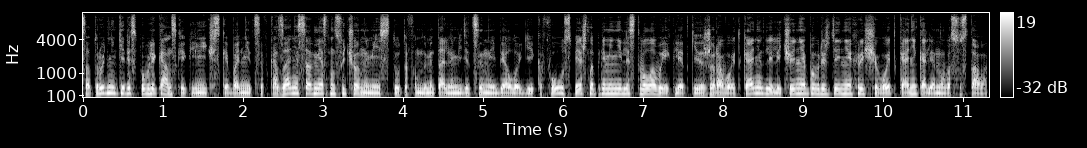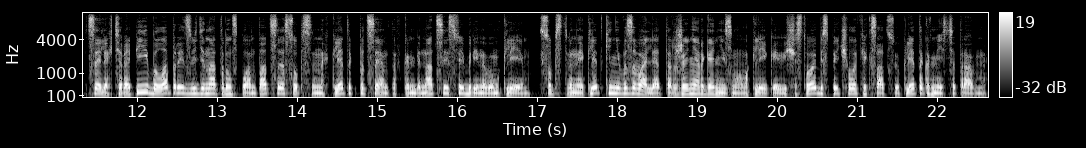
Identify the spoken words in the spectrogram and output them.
Сотрудники Республиканской клинической больницы в Казани совместно с учеными Института фундаментальной медицины и биологии КФУ успешно применили стволовые клетки из жировой ткани для лечения повреждения хрящевой ткани коленного сустава. В целях терапии была произведена трансплантация собственных клеток пациента в комбинации с фибриновым клеем. Собственные клетки не вызывали отторжения организма, а клейкое вещество обеспечило фиксацию клеток в месте травмы.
